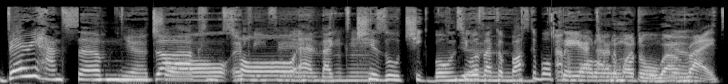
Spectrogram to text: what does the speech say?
very handsome, Mm-hmm. Yeah, dark, tall, and tall, and like Mhm. chiseled cheekbones. He was like a Yeah. basketball And a player model. and a model, wow. right?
